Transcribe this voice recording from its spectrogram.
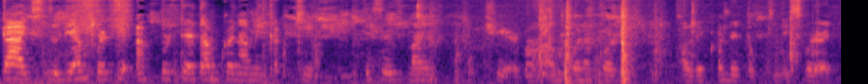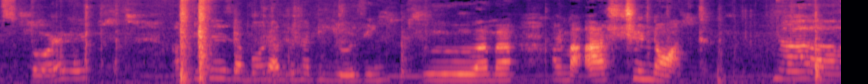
Guys, today I'm pretend, I'm pretend I'm gonna make a cake. This is my chair, but I'm gonna put a, like, a little place where I store it. Um, this is the bowl I'm gonna be using. Ooh, I'm a, I'm an astronaut. No.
